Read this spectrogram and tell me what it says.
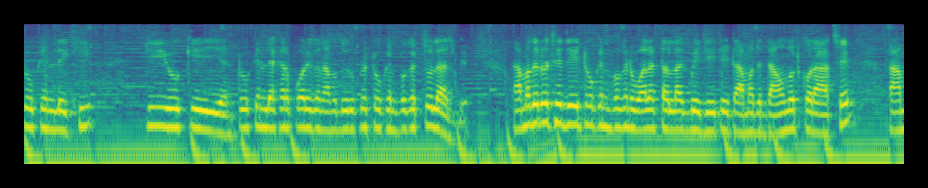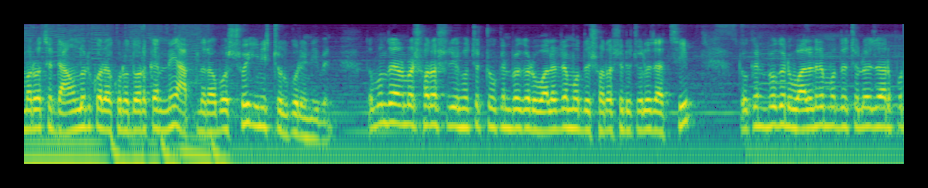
টোকেন লিখি টি কে টোকেন লেখার পরে কিন্তু আমাদের উপরে টোকেন পকেট চলে আসবে। আমাদের হচ্ছে যেই টোকেন পকেট ওয়ালেটটা লাগবে, যেটা এটা আমাদের ডাউনলোড করা আছে, তা আমার হচ্ছে ডাউনলোড করার কোনো দরকার নেই, আপনারা অবশ্যই ইনস্টল করে নেবেন। তো বন্ধুরা, আমরা সরাসরি হচ্ছে টোকেন পকেট ওয়ালেটের মধ্যে সরাসরি চলে যাচ্ছি। টোকেন পকেট ওয়ালেটের মধ্যে চলে যাওয়ার পর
